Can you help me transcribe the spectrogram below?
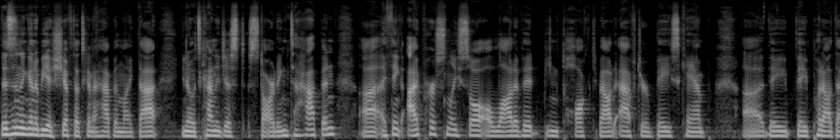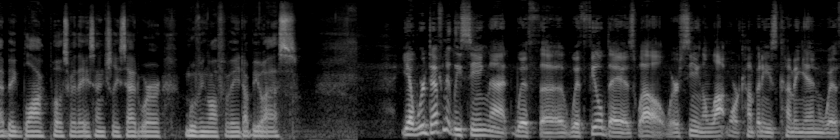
this isn't going to be a shift that's going to happen like that. You know it's kind of just starting to happen. Uh, i think i personally saw a lot of it being talked about after basecamp uh, they they put out that big blog post where they essentially said we're moving off of aws yeah, we're definitely seeing that with uh, with Field Day as well. We're seeing a lot more companies coming in with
